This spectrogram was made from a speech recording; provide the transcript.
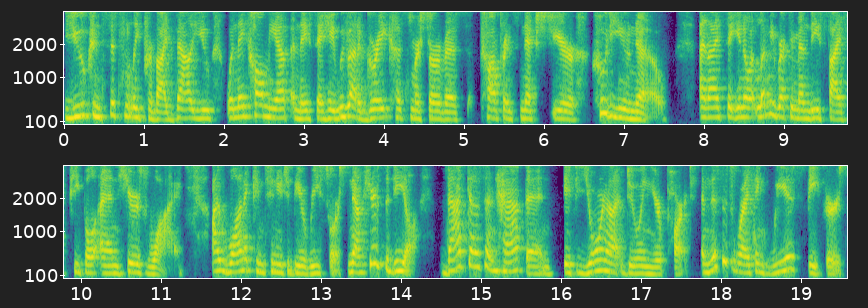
You consistently provide value. When they call me up and they say, Hey, we've got a great customer service conference next year, who do you know? And I say, you know what, let me recommend these five people, and here's why. I want to continue to be a resource. Now, here's the deal that doesn't happen if you're not doing your part. And this is where I think we as speakers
